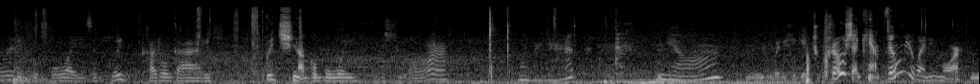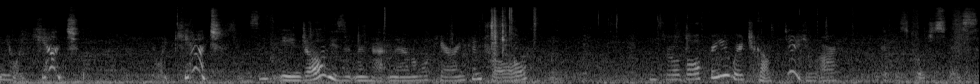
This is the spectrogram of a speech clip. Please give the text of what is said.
What a good boy. He's a good cuddle guy. Good snuggle boy. Yes, you are. Oh, yeah. Yeah. But if you get too close, I can't film you anymore. No, I can't. No, I can't. This is Angel. He's at Manhattan Animal Care and Control. Can throw a ball for you? Where'd you go? There you are. Look at this gorgeous face.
